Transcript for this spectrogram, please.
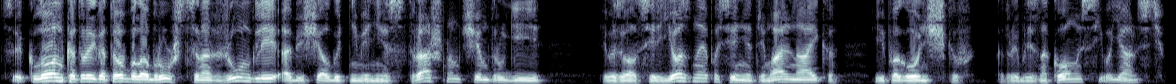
Циклон, который готов был обрушиться на джунгли, обещал быть не менее страшным, чем другие, и вызывал серьезное опасение Тремаль-Найка и погонщиков — которые были знакомы с его яростью.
